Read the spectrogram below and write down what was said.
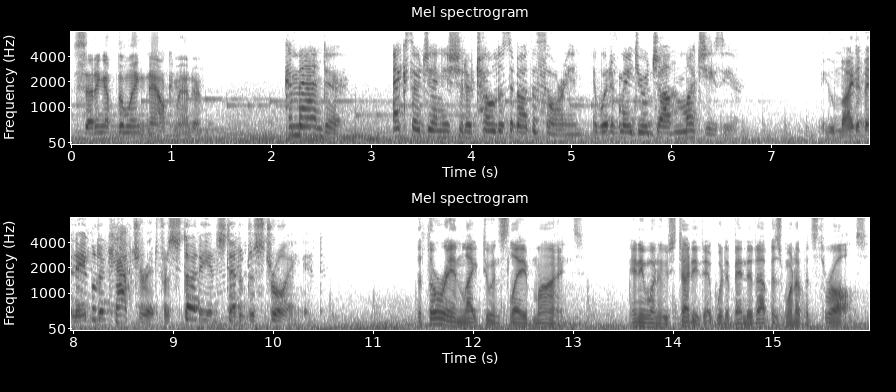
Setting up the link now, Commander. Commander, ExoGeni should have told us about the Thorian. It would have made your job much easier. You might have been able to capture it for study instead of destroying it. The Thorian liked to enslave minds. Anyone who studied it would have ended up as one of its thralls.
